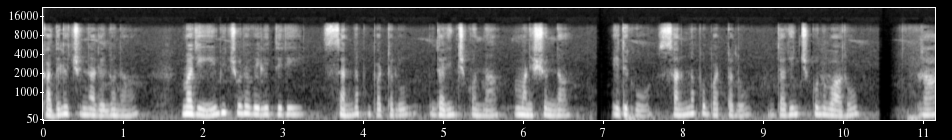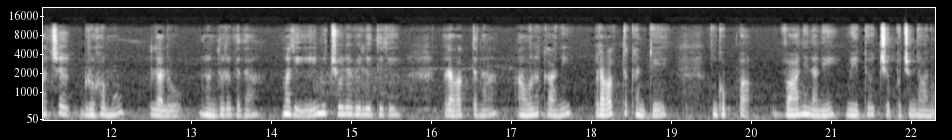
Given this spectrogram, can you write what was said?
కదలుచున్న రెలున మరి ఏమి చూడ వెళితిరి సన్నపు బట్టలు ధరించుకున్న మనుషున్నా? ఇదిగో సన్నపు బట్టలు ధరించుకున్నవారు రాజగృహములలో నుందురు కదా మరి ఏమి చూడ వెళితిరి ప్రవక్తన అవును కానీ ప్రవక్త కంటే గొప్ప వాణినని మీతో చెప్పుచున్నాను.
